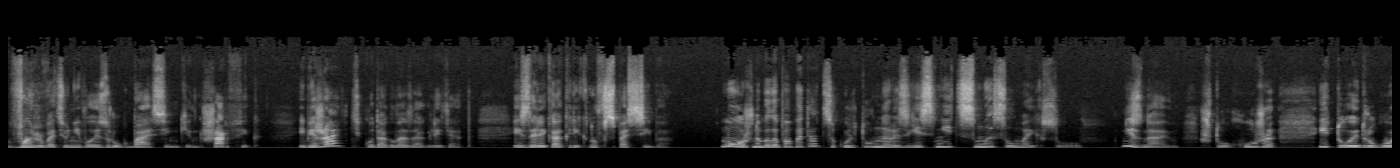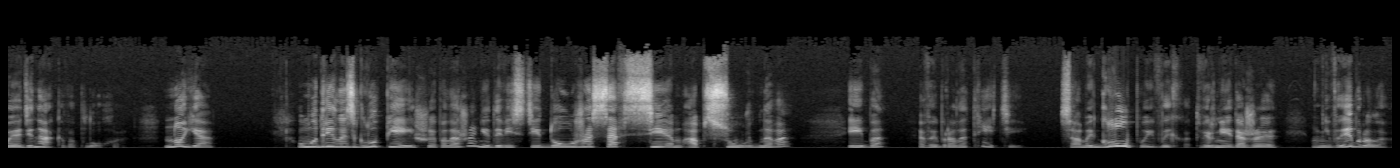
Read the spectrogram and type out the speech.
вырвать у него из рук басенькин шарфик и бежать, куда глаза глядят, издалека крикнув «спасибо». Можно было попытаться культурно разъяснить смысл моих слов. Не знаю, что хуже, и то, и другое одинаково плохо. Но я умудрилась глупейшее положение довести до уже совсем абсурдного, ибо выбрала третий, самый глупый выход, вернее, даже не выбрала.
